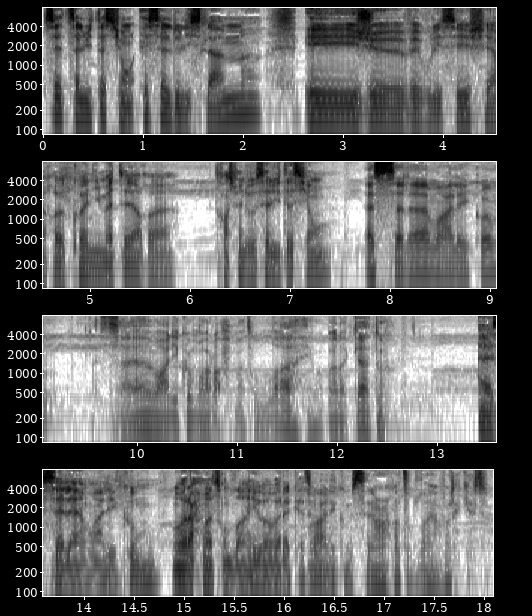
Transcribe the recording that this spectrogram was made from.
Cette salutation est celle de l'islam et je vais vous laisser, chers co-animateurs, euh, transmettre vos salutations. Assalamu alaikum. Assalamu alaikum wa rahmatullahi wa barakatuh. Assalamu alaikum wa rahmatullahi wa barakatuh. Wa alaykum salam wa rahmatullahi wa barakatuh.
